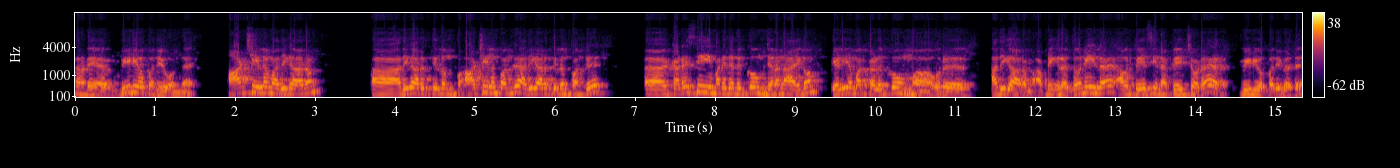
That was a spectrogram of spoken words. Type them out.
தன்னுடைய வீடியோ பதிவு ஒண்ணு. ஆட்சியிலும் அதிகாரம் அதிகாரத்திலும் ஆட்சியிலும் பங்கு அதிகாரத்திலும் பங்கு. கடைசி மனிதனுக்கும் ஜனநாயகம் எளிய மக்களுக்கும் ஒரு அதிகாரம் அப்படிங்கிற துணியில அவர் பேசின பேச்சோட வீடியோ பதிவு அது.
